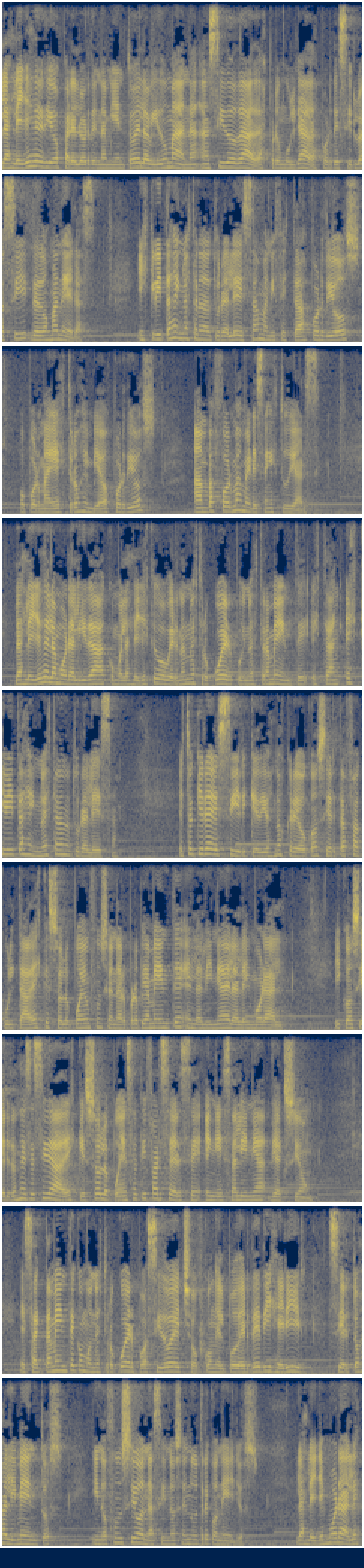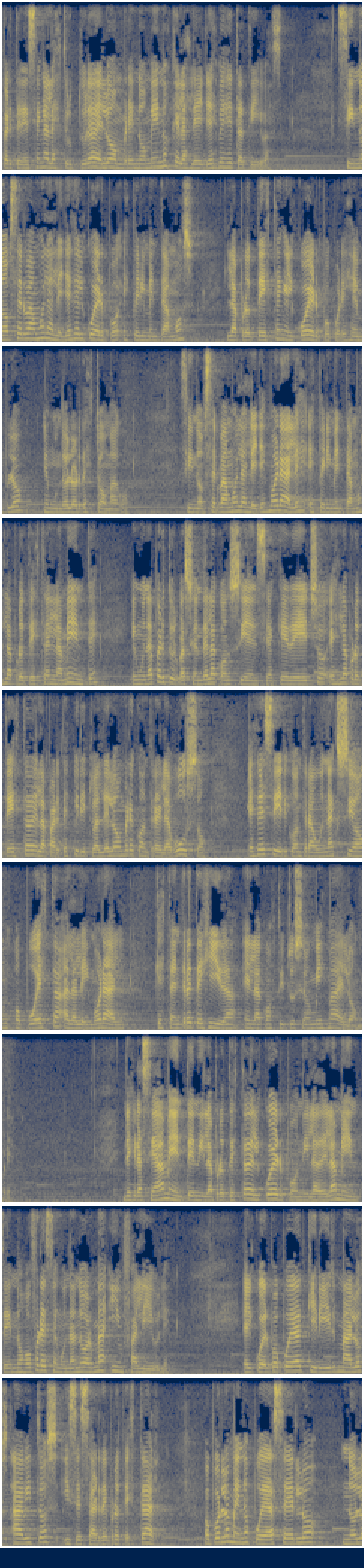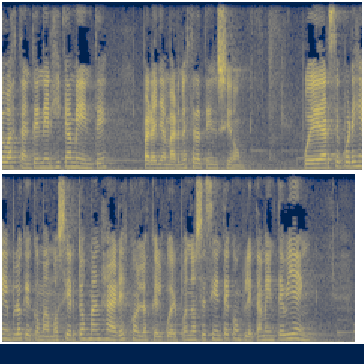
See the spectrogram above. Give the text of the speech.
Las leyes de Dios para el ordenamiento de la vida humana han sido dadas, promulgadas, por decirlo así, de dos maneras. Inscritas en nuestra naturaleza, manifestadas por Dios o por maestros enviados por Dios, ambas formas merecen estudiarse. Las leyes de la moralidad, como las leyes que gobiernan nuestro cuerpo y nuestra mente, están escritas en nuestra naturaleza. Esto quiere decir que Dios nos creó con ciertas facultades que solo pueden funcionar propiamente en la línea de la ley moral y con ciertas necesidades que solo pueden satisfacerse en esa línea de acción. Exactamente como nuestro cuerpo ha sido hecho con el poder de digerir ciertos alimentos y no funciona si no se nutre con ellos. Las leyes morales pertenecen a la estructura del hombre no menos que las leyes vegetativas. Si no observamos las leyes del cuerpo, experimentamos la protesta en el cuerpo, por ejemplo, en un dolor de estómago. Si no observamos las leyes morales, experimentamos la protesta en la mente, en una perturbación de la conciencia, que de hecho es la protesta de la parte espiritual del hombre contra el abuso, es decir, contra una acción opuesta a la ley moral que está entretejida en la constitución misma del hombre. Desgraciadamente, ni la protesta del cuerpo ni la de la mente nos ofrecen una norma infalible. El cuerpo puede adquirir malos hábitos y cesar de protestar o por lo menos puede hacerlo no lo bastante enérgicamente para llamar nuestra atención. Puede darse, por ejemplo, que comamos ciertos manjares con los que el cuerpo no se siente completamente bien,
